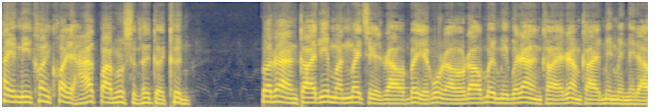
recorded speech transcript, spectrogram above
ให้มีค่อยๆหาความรู้สึกให้เกิดขึ้นว่าร่างกายนี้มันไม่ใช่เราไม่ใช่พวกเรา เราไม่มีร่างกายร่างกายไม่เป็นในเรา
